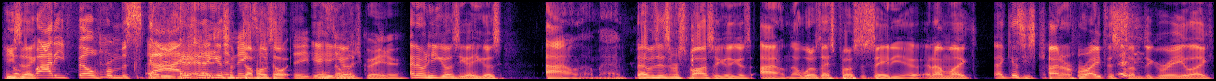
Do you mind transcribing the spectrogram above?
He's a like- body fell from the sky. and- and I guess it some makes dumb his hotel- statement yeah, he so goes- much greater. I know. And he goes, he goes, he goes, I don't know, man. That was his response. He goes, I don't know. What was I supposed to say to you? And I'm like, I guess he's kind of right to some degree. Like,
